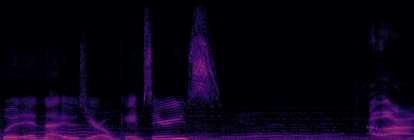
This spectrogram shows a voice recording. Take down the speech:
put in that it was your own game series. Uh,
